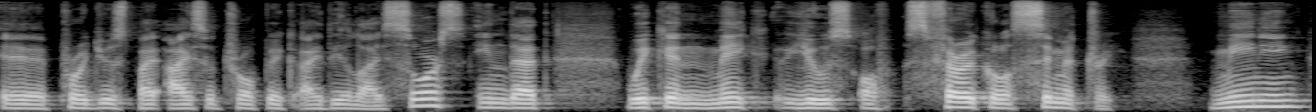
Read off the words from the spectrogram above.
uh, produced by isotropic idealized source in that we can make use of spherical symmetry, meaning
